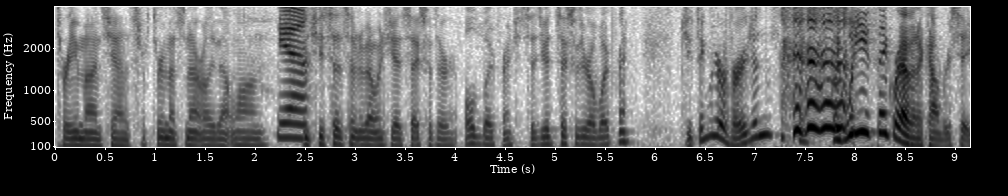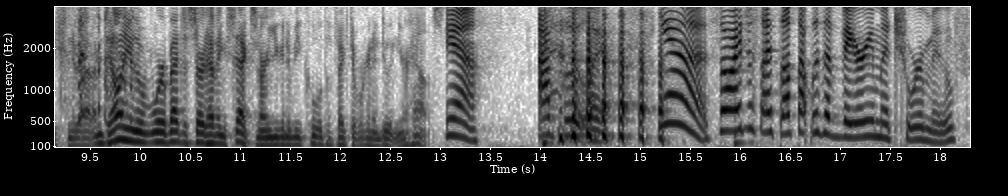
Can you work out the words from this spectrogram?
Three months. Yeah, that's three months, not really that long. Yeah. And she said something about when she had sex with her old boyfriend. She says, You had sex with your old boyfriend? Do you think we were virgins? like, what do you think we're having a conversation about? I'm telling you that we're about to start having sex, and are you going to be cool with the fact that we're going to do it in your house? Yeah. Absolutely. yeah. So I just I thought that was a very mature move.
